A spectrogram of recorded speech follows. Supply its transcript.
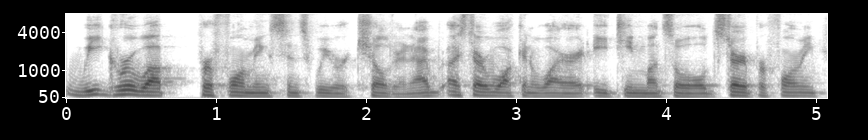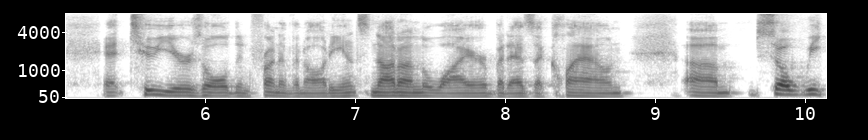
we grew up performing since we were children. I, I started walking a wire at 18 months old, started performing at two years old in front of an audience, not on the wire, but as a clown. Um, so we,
